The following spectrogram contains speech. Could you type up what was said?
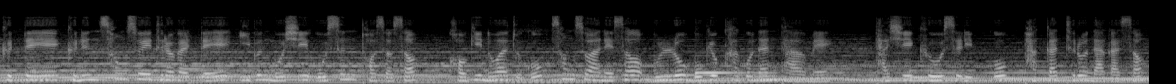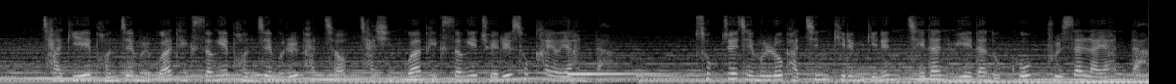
그때에 그는 성소에 들어갈 때에 입은 못이 옷은 벗어서 거기 놓아두고 성소 안에서 물로 목욕하고 난 다음에 다시 그 옷을 입고 바깥으로 나가서 자기의 번제물과 백성의 번제물을 바쳐 자신과 백성의 죄를 속하여야 한다. 속죄 제물로 바친 기름기는 제단 위에다 놓고 불살라야 한다.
